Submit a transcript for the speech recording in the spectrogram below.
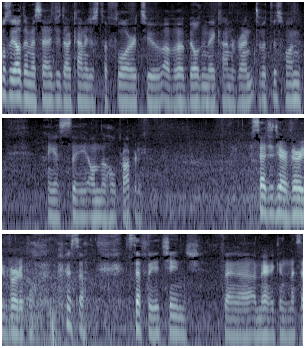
most of the other masajid are kind of just a floor or two of a building they kind of rent. But this one, I guess they own the whole property. Here are very vertical, so it's definitely a change than uh, American It's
